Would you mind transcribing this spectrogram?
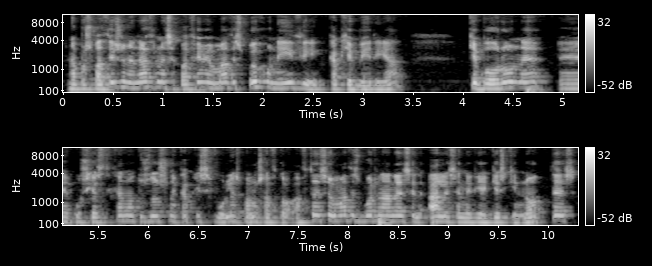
να προσπαθήσουν να έρθουν σε επαφή με ομάδες που έχουν ήδη κάποια εμπειρία και μπορούν ε, ουσιαστικά να τους δώσουν κάποιες συμβουλές πάνω σε αυτό. Αυτές οι ομάδες μπορεί να είναι άλλες ενεργειακές κοινότητες,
